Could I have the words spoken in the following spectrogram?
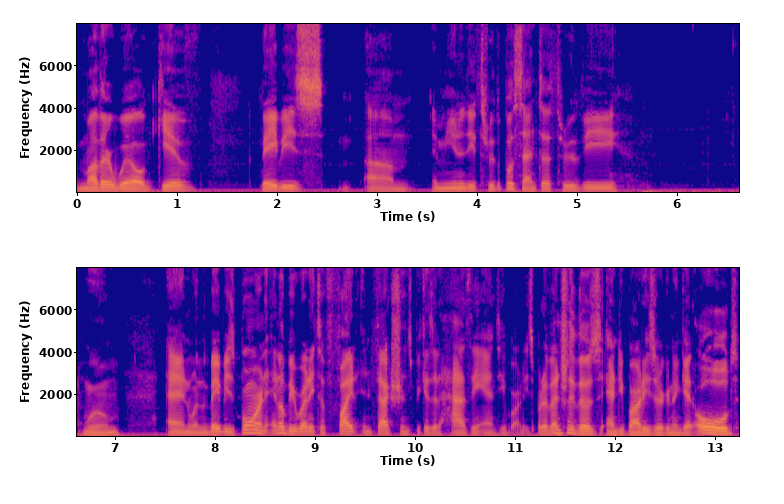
mother will give babies um, immunity through the placenta, through the womb. And when the baby's born, it'll be ready to fight infections because it has the antibodies. But eventually, those antibodies are going to get old,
